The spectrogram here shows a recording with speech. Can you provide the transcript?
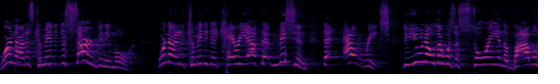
we're not as committed to serve anymore we're not as committed to carry out that mission, that outreach. Do you know there was a story in the Bible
